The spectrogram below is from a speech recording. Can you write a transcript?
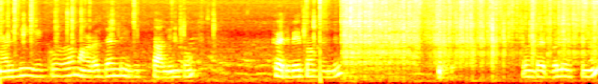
మళ్ళీ ఎక్కువగా మాడొద్దండి ఇది తాలింపు. కరివేపాకు అండి రెండు రెబ్బలు వేస్తున్నాం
